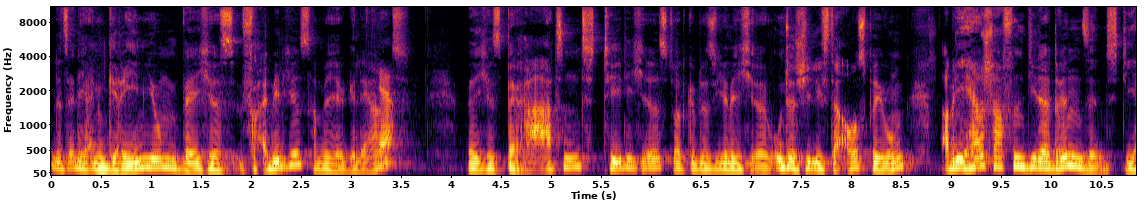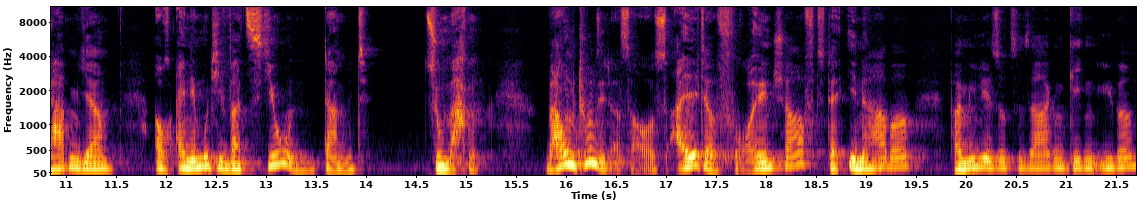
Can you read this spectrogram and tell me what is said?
letztendlich ein Gremium, welches freiwillig ist, haben wir ja gelernt. Ja. welches beratend tätig ist. Dort gibt es sicherlich äh, unterschiedlichste Ausprägungen. Aber die Herrschaften, die da drin sind, die haben ja auch eine Motivation damit zu machen. Warum tun sie das aus? Alter Freundschaft der Inhaber Familie sozusagen gegenüber.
